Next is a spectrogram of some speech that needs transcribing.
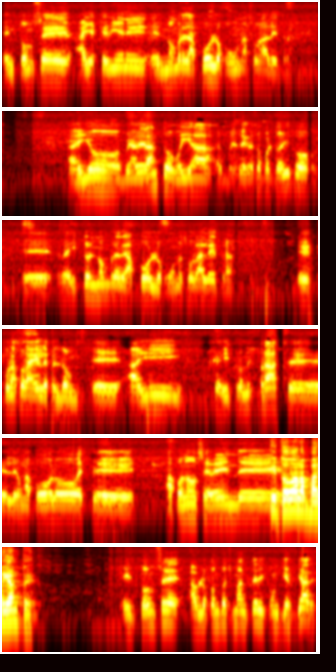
Entonces ahí es que viene el nombre de Apolo con una sola letra. Ahí yo me adelanto, voy a, regreso a Puerto Rico, eh, registro el nombre de Apolo con una sola letra eh, una sola L, perdón. Eh, ahí registro mis frases, León Apolo, este, Apolo no se vende. Y todas las variantes. Entonces hablo con Dutch Mantel y con Jeff Jarrett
